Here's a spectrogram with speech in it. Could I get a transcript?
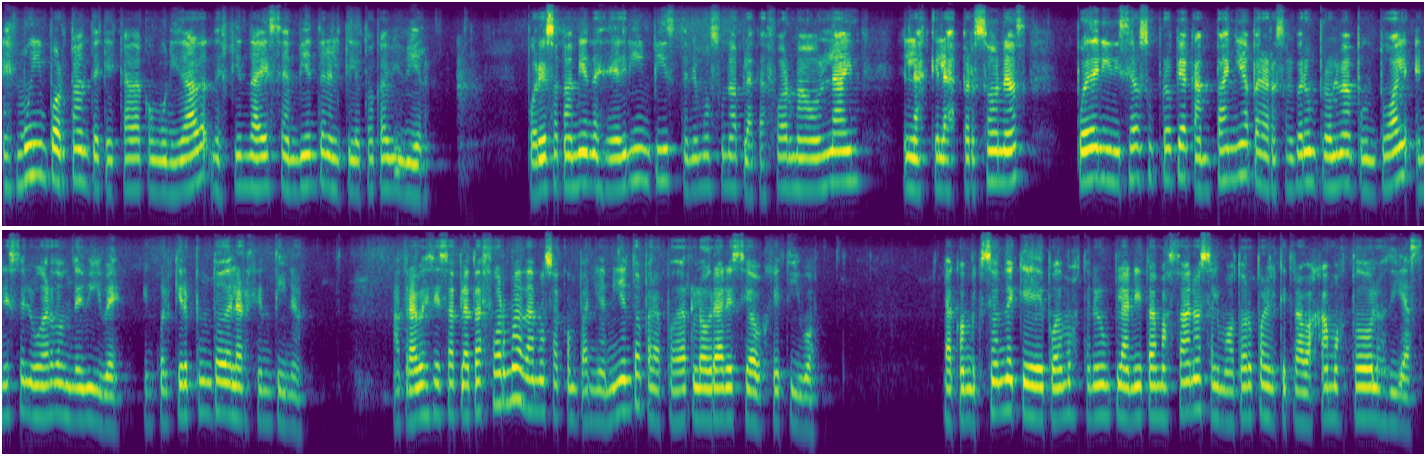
Es muy importante que cada comunidad defienda ese ambiente en el que le toca vivir. Por eso también desde Greenpeace tenemos una plataforma online en la que las personas pueden iniciar su propia campaña para resolver un problema puntual en ese lugar donde vive, en cualquier punto de la Argentina. A través de esa plataforma damos acompañamiento para poder lograr ese objetivo. La convicción de que podemos tener un planeta más sano es el motor por el que trabajamos todos los días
